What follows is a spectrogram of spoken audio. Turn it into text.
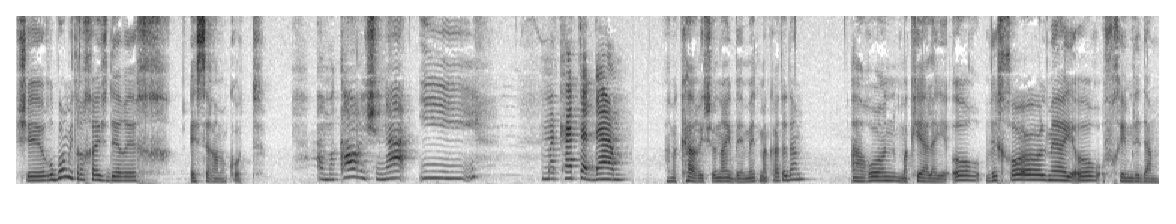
שרובו מתרחש דרך עשר המכות. המכה הראשונה היא... מכת הדם. המכה הראשונה היא באמת מכת הדם. אהרון מכה על היאור, וכל מי היאור הופכים לדם.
